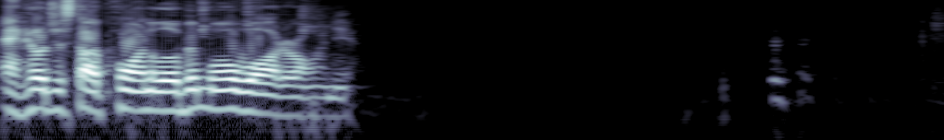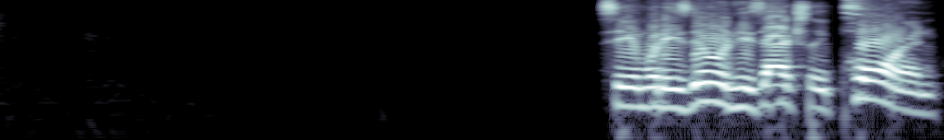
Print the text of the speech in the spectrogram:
and he'll just start pouring a little bit more water on you. See, and what he's doing, he's actually pouring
